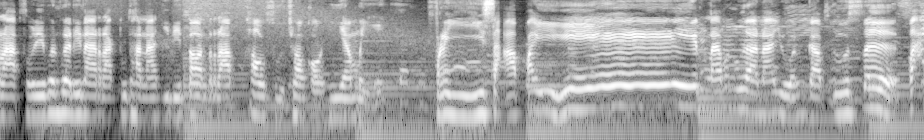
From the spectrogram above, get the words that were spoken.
รับสวัสดีเพื่อนๆที่น่ารักทุกท่านนะยินดีต้อนรับเข้าสู่ช่องของเฮียหมี ฟรีสาปีดนะเพื่อนๆนะอยู่กันกับลูเซอร์ไม่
